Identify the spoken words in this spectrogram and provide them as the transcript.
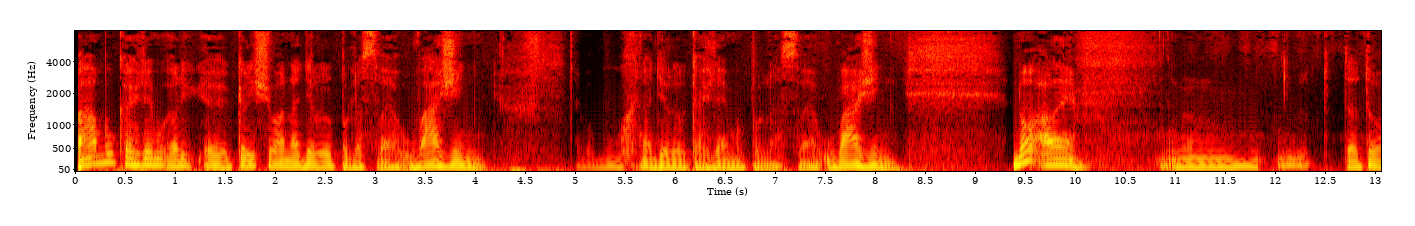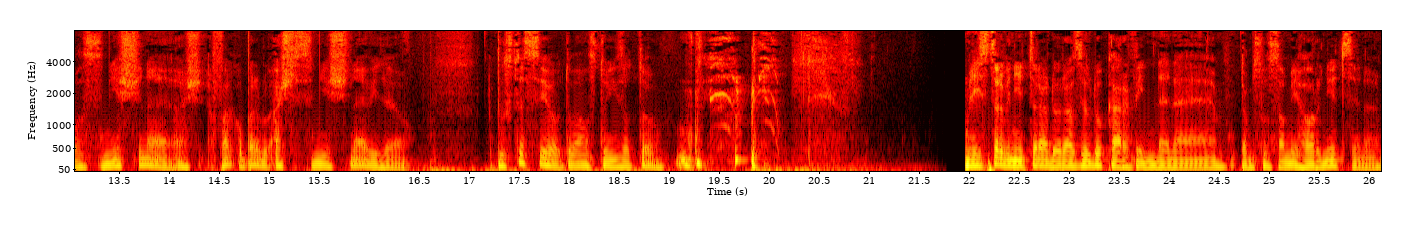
Pámu každému eh, Kelišova nadělil podle svého uvážení. Nebo Bůh nadělil každému podle svého uvážení. No ale mm, to, to směšné, až, fakt opravdu až směšné video. Puste si ho, to vám stojí za to. Minister vnitra dorazil do Karvin, ne, tam jsou sami hornici, ne.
